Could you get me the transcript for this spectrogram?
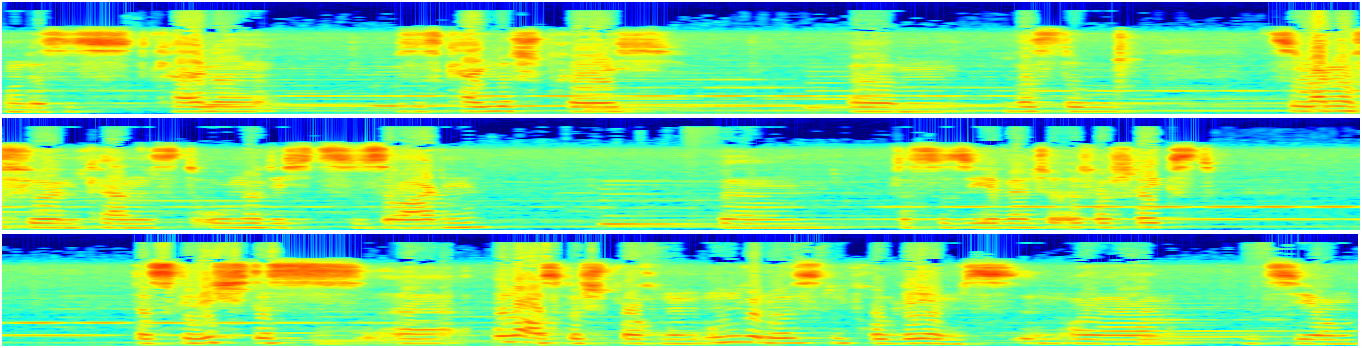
und es ist keine, es ist kein Gespräch, ähm, was du zu lange führen kannst, ohne dich zu sagen, ähm, dass du sie eventuell verschreckst das Gewicht des äh, unausgesprochenen, ungelösten Problems in eurer Beziehung.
